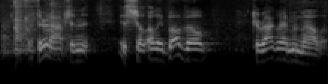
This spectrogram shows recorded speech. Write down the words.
The third option is shel ole bavel kiragle mamala.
